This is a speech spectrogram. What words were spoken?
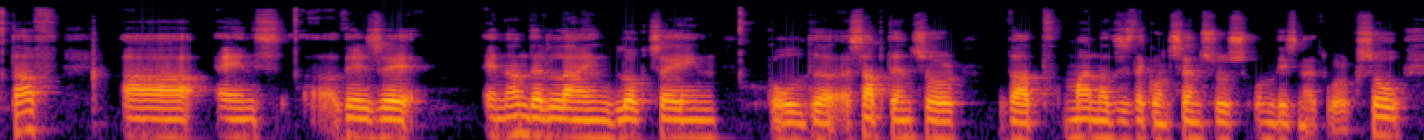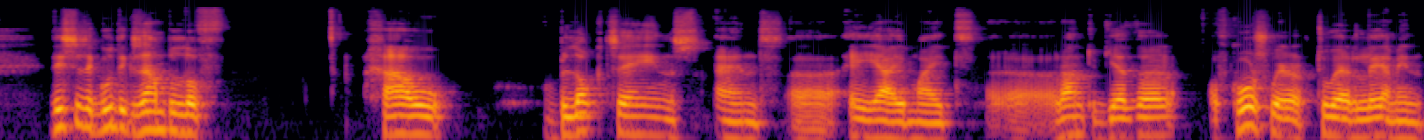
uh. Uh, and there's a, an underlying blockchain called a subtensor that manages the consensus on this network. So this is a good example of how blockchains and uh, AI might uh, run together. Of course, we're too early. I mean,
